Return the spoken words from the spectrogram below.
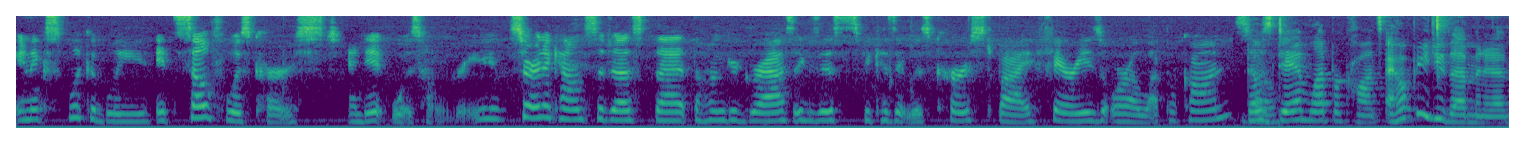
inexplicably itself was cursed, and it was hungry. Certain accounts suggest that the hungry grass exists because it was cursed by fairies or a leprechaun. those damn leprechauns. I hope you do them in a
